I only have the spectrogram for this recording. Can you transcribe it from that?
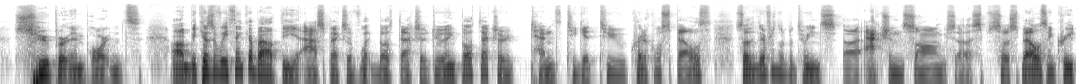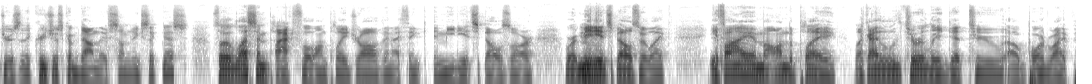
super important um, because if we think about the aspects of what both decks are doing, both decks are tend to get to critical spells. So the difference between uh, action songs, uh, so spells and creatures, the creatures come down, they have summoning sickness, so they're less impactful on play draw than I think immediate spells are. Where immediate spells are like, if I am on the play, like I literally get to uh, board wipe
